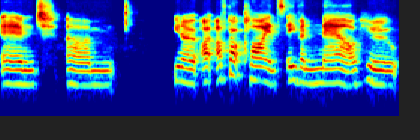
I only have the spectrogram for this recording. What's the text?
and um, you know, I, I've got clients even now who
